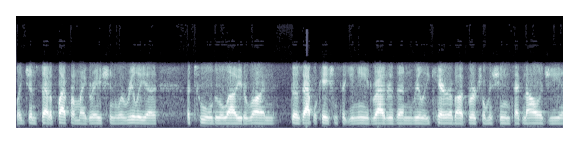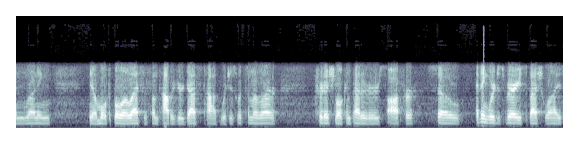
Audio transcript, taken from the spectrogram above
like Jim said, a platform migration. We're really a a tool to allow you to run those applications that you need, rather than really care about virtual machine technology and running, you know, multiple OSs on top of your desktop, which is what some of our traditional competitors offer. So I think we're just very specialized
